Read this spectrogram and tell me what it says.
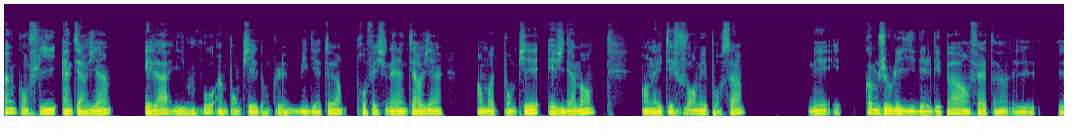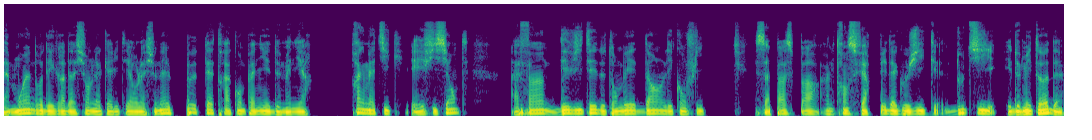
un conflit intervient et là, il vous faut un pompier. Donc, le médiateur professionnel intervient en mode pompier, évidemment. On a été formé pour ça. Mais comme je vous l'ai dit dès le départ, en fait, hein, la moindre dégradation de la qualité relationnelle peut être accompagnée de manière pragmatique et efficiente afin d'éviter de tomber dans les conflits. Ça passe par un transfert pédagogique d'outils et de méthodes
